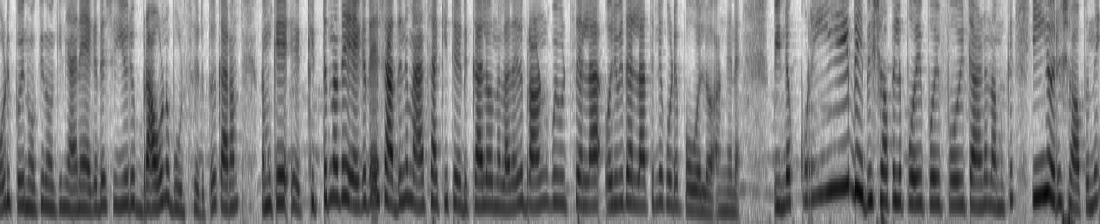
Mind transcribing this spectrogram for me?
ഓടിപ്പോയി നോക്കി നോക്കി ഞാൻ ഏകദേശം ഈ ഒരു ബ്രൗൺ ബൂട്ട്സ് എടുത്തു. കാരണം നമുക്ക് കിട്ടുന്നത് ഏകദേശം അതിന് മാച്ച് ആക്കിയിട്ട് എടുക്കാമല്ലോ എന്നുള്ള അതായത് ബ്രൗൺ ബൂട്ട്സ് എല്ലാ ഒരുവിധം എല്ലാത്തിന്റെ കൂടെ പോകുമല്ലോ അങ്ങനെ. പിന്നെ കുറേ ബേബി ഷോപ്പിൽ പോയി പോയി പോയിട്ടാണ് നമുക്ക് ഈ ഒരു ഷോപ്പിൽ നിന്ന്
